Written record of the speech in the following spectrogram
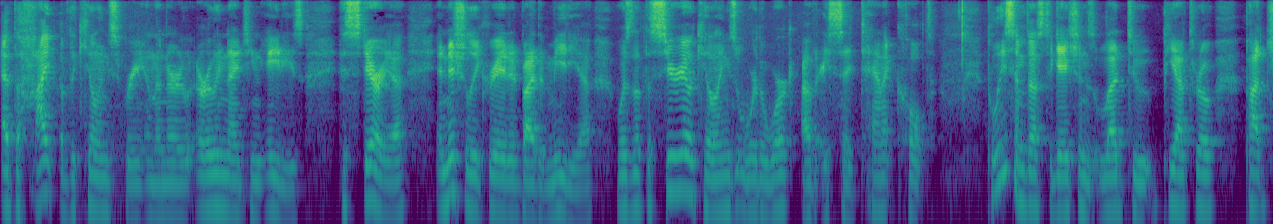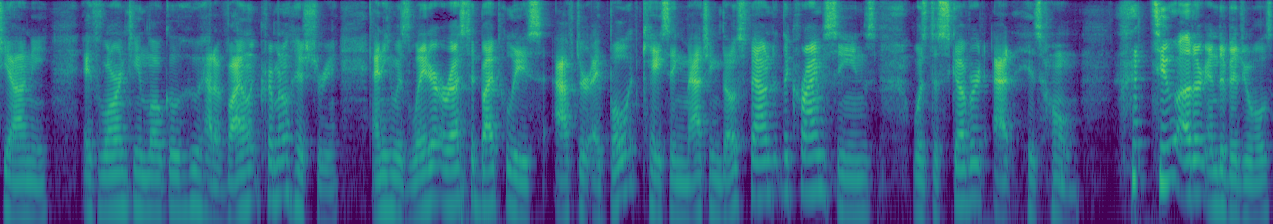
At the height of the killing spree in the early 1980s, hysteria, initially created by the media, was that the serial killings were the work of a satanic cult. Police investigations led to Pietro Pacciani, a Florentine local who had a violent criminal history, and he was later arrested by police after a bullet casing matching those found at the crime scenes was discovered at his home. Two other individuals,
